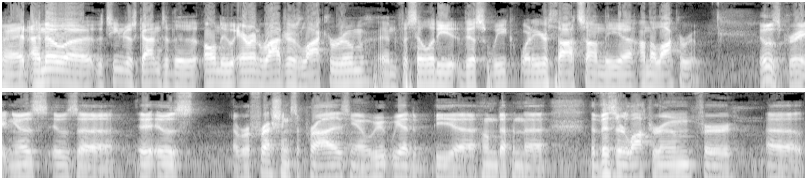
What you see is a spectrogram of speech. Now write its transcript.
All right. I know uh, the team just got into the all new Aaron Rodgers locker room and facility this week. What are your thoughts on the uh, on the locker room? It was great. You know, it was it was, uh, it, it was a refreshing surprise. You know, we, we had to be uh, homed up in the the visitor locker room for a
